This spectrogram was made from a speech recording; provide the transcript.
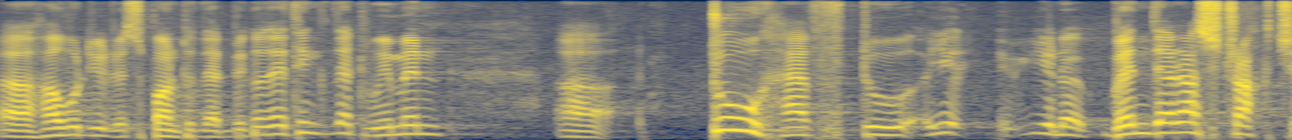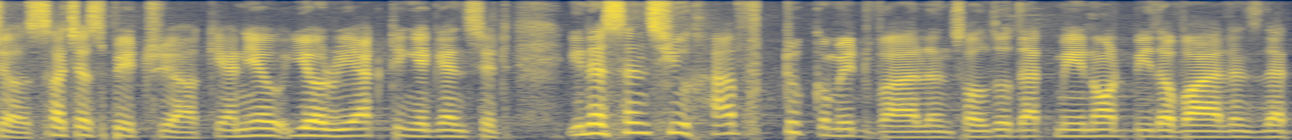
Uh, how would you respond to that? Because I think that women uh, too have to, you, you know, when there are structures such as patriarchy and you're, you're reacting against it, in a sense, you have to commit violence, although that may not be the violence that,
